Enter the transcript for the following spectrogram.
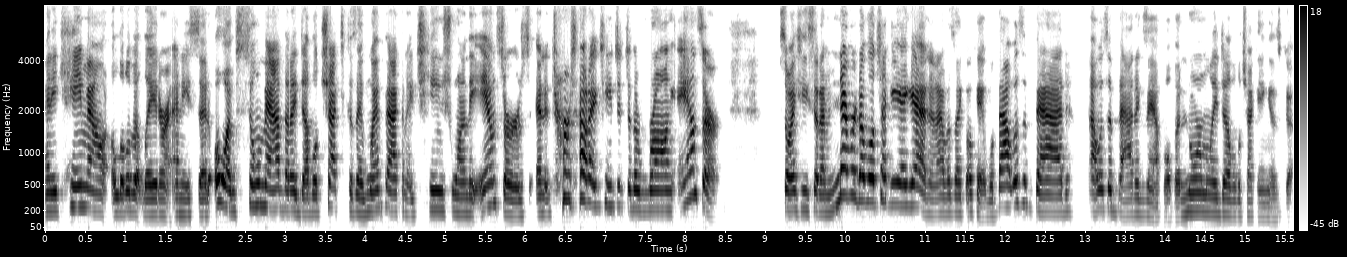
And he came out a little bit later and he said, Oh, I'm so mad that I double checked because I went back and I changed one of the answers. And it turns out I changed it to the wrong answer. So he said, I'm never double checking again. And I was like, okay, well, that was a bad, that was a bad example, but normally double checking is good.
